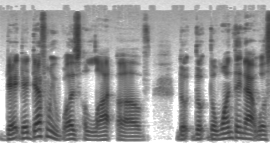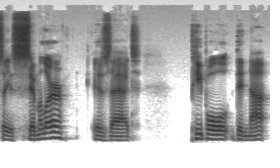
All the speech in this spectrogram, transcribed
there, there definitely was a lot of the, the the one thing that I will say is similar is that people did not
